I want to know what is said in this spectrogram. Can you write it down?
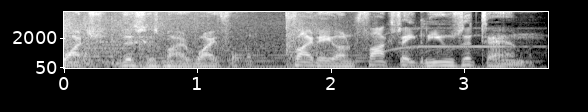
Watch This Is My Rifle, Friday on Fox 8 News at 10.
